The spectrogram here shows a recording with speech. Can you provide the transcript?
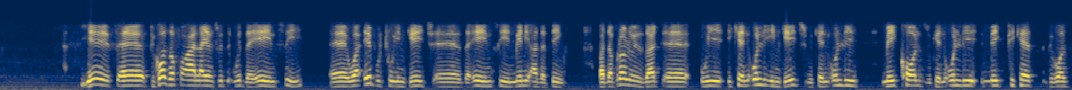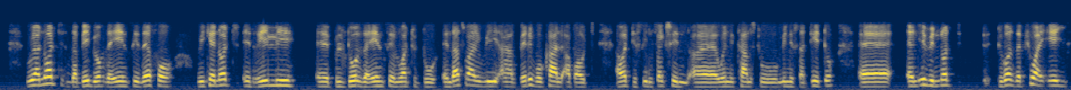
Yes, uh, because of our alliance with with the ANC, uh, we're able to engage uh, the ANC in many other things. But the problem is that uh, we can only engage, we can only make calls, we can only make pickets because we are not the baby of the ANC. Therefore, we cannot really uh, bulldoze the ANC on what to do. And that's why we are very vocal about our disinfection uh, when it comes to Minister Tito. Uh, and even not because the PYA,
